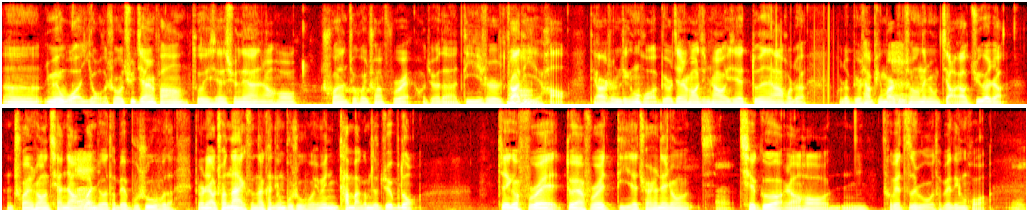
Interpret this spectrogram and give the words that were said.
嗯，因为我有的时候去健身房做一些训练，然后穿就会穿 Free，我觉得第一是抓地好，第二是灵活。比如健身房经常有一些蹲啊，或者或者比如像平板支撑那种脚要撅着。你穿一双前掌弯折特别不舒服的，比如你要穿 Next，那肯定不舒服，因为你碳板根本就撅不动。这个 Free 对啊，Free 底下全是那种切割，然后你特别自如，特别灵活。嗯，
